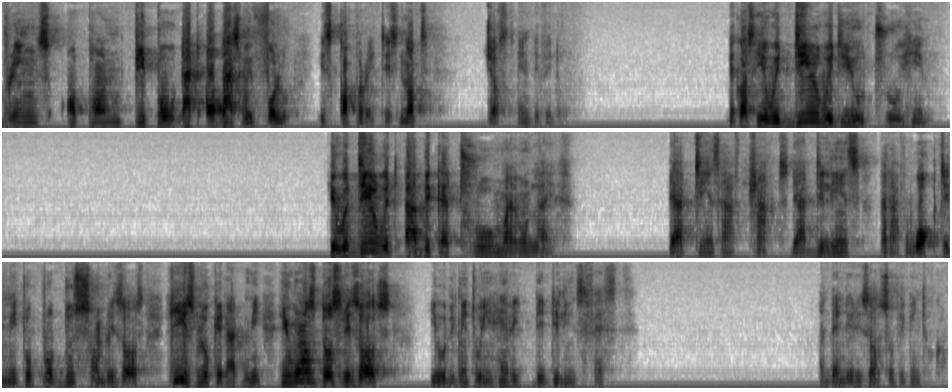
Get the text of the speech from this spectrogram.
brings upon people that others will follow is corporate, it's not just individual. Because he will deal with you through him. He will deal with Abika through my own life. There are things I have trapped. There are dealings that have worked in me to produce some results. He is looking at me. He wants those results. He will begin to inherit the dealings first. And then the results will begin to come.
